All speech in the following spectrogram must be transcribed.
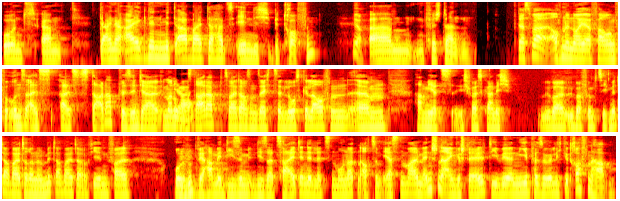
Und ähm, deine eigenen Mitarbeiter hat es ähnlich betroffen? Ja. Ähm, verstanden. Das war auch eine neue Erfahrung für uns als, als Startup. Wir sind ja immer noch ja. ein Startup, 2016 losgelaufen, ähm, haben jetzt, ich weiß gar nicht, über, über 50 Mitarbeiterinnen und Mitarbeiter auf jeden Fall. Und mhm. wir haben in, diesem, in dieser Zeit, in den letzten Monaten auch zum ersten Mal Menschen eingestellt, die wir nie persönlich getroffen haben.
